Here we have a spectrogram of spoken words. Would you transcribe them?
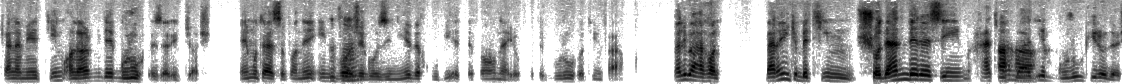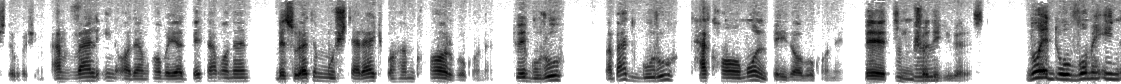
کلمه تیم آلارم میده. گروه بذارید جاش. این یعنی متاسفانه این واژه گزینیه به خوبی اتفاق نیفتاده. گروه و تیم فرق ولی به هر حال برای اینکه به تیم شدن برسیم حتما باید یه گروهی رو داشته باشیم. اول این آدم ها باید بتوانند به صورت مشترک با هم کار بکنن توی گروه و بعد گروه تکامل پیدا بکنه به تیم شدگی برسه. نوع دوم این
